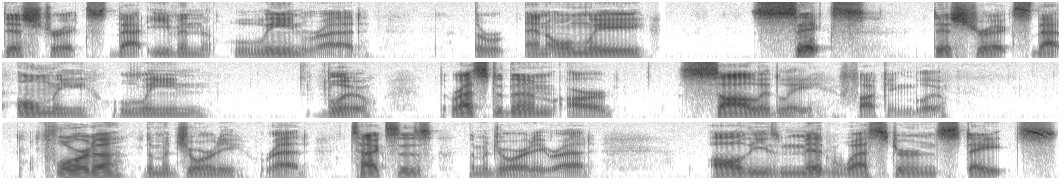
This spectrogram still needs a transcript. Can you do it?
districts that even lean red. The, and only 6 districts that only lean blue. The rest of them are solidly fucking blue. Florida, the majority red. Texas, the majority red. All these Midwestern states,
